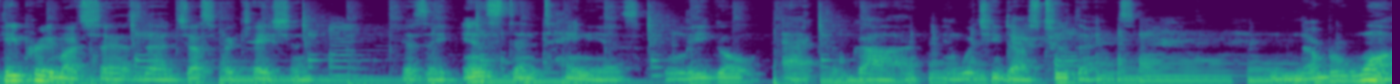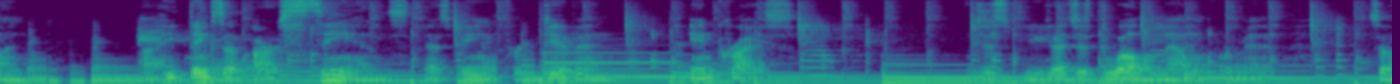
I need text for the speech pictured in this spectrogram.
He pretty much says that justification is a instantaneous legal act of God in which he does two things. Number one, uh, he thinks of our sins as being forgiven in Christ. Just you gotta just dwell on that one for a minute. So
